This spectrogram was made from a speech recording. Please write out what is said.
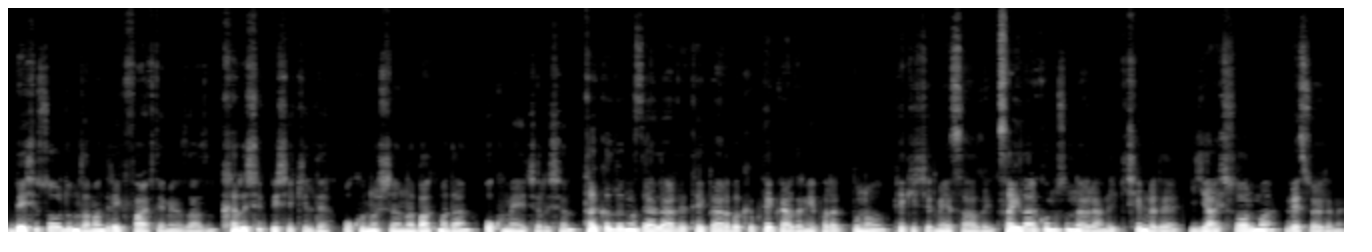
5'i sorduğum zaman direkt 5 demeniz lazım. Karışık bir şekilde okunuşlarına bakmadan okumaya çalışın. Takıldığınız yerlerde tekrar bakıp tekrardan yaparak bunu pekiştirmeyi sağlayın. Sayılar konusunu öğrendik. Şimdi de yaş sorma ve söyleme.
